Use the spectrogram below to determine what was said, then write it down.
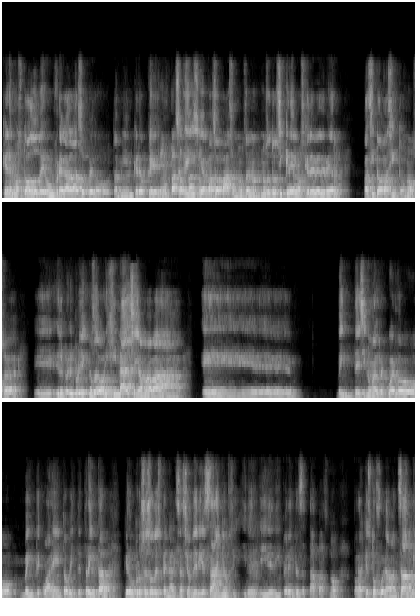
queremos todo de un fregadazo, pero también creo que Un paso a hay paso, que ¿no? paso a paso, ¿no? O sea, no- nosotros sí creemos que debe de ver pasito a pasito, ¿no? O sea, eh, el, el proyecto original se llamaba eh, 20, si no mal recuerdo, 2040 o 2030, que era un proceso de despenalización de 10 años y, y de, y de diferentes etapas, ¿no? Para que esto fuera avanzando.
